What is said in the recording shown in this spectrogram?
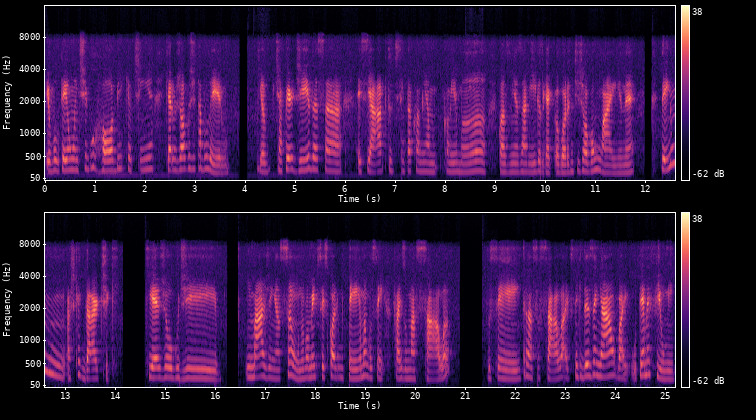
eu voltei a um antigo hobby que eu tinha, que eram jogos de tabuleiro. Que eu tinha perdido essa, esse hábito de sentar com a, minha, com a minha irmã, com as minhas amigas, que agora a gente joga online, né? Tem um, acho que é Gartic, que é jogo de imagem e ação. Normalmente você escolhe um tema, você faz uma sala você entra nessa sala, aí você tem que desenhar, vai, o tema é filme.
